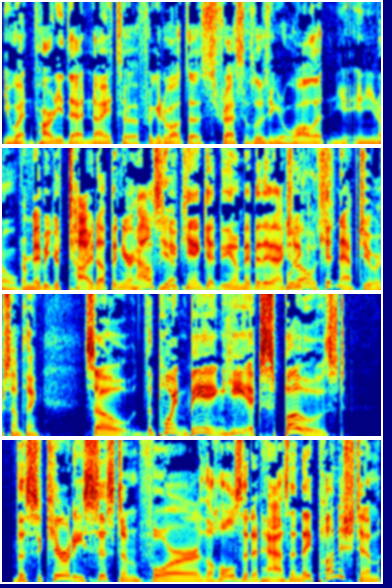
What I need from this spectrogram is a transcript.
you went and partied that night to forget about the stress of losing your wallet and you, and, you know or maybe you're tied up in your house and yeah. you can't get you know maybe they actually kidnapped you or something. So the point being, he exposed the security system for the holes that it has, and they punished him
